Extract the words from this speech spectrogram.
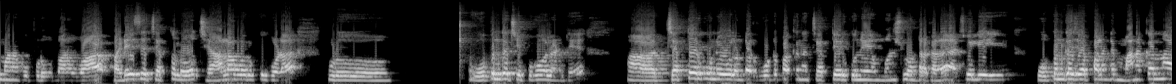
మనకు ఇప్పుడు మనం వా- పడేసే చెత్తలో చాలా వరకు కూడా ఇప్పుడు ఓపెన్గా చెప్పుకోవాలంటే ఆ చెత్త ఏరుకునే వాళ్ళు ఉంటారు. రోడ్డు పక్కన చెత్త ఏరుకునే మనుషులు ఉంటారు కదా. యాక్చువల్లీ ఓపెన్గా చెప్పాలంటే మనకన్నా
